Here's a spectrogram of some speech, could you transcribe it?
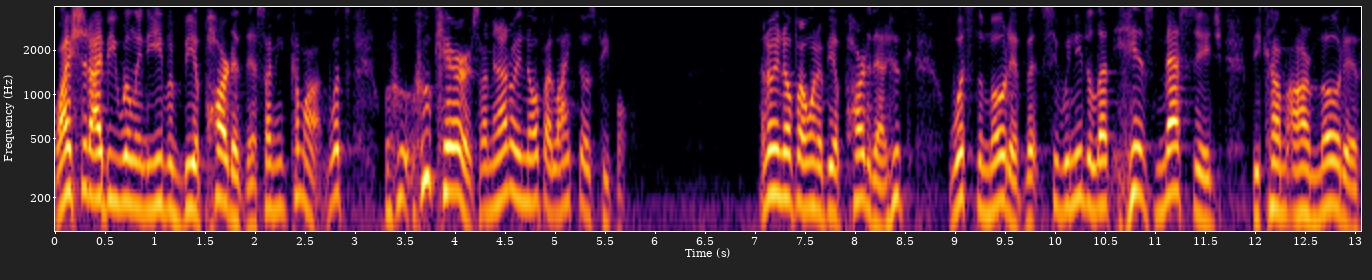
Why should I be willing to even be a part of this? I mean, come on. What's, who, who cares? I mean, I don't even know if I like those people. I don't even know if I want to be a part of that. Who, what's the motive? But see, we need to let his message become our motive.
